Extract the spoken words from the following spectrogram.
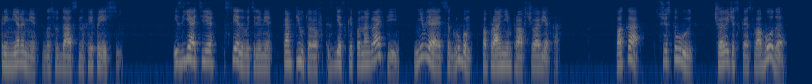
примерами государственных репрессий. Изъятие следователями компьютеров с детской порнографией не является грубым попранием прав человека. Пока существует человеческая свобода,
